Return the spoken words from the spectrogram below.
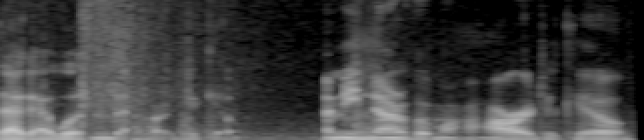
That guy wasn't that hard to kill. I mean, none of them are hard to kill.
